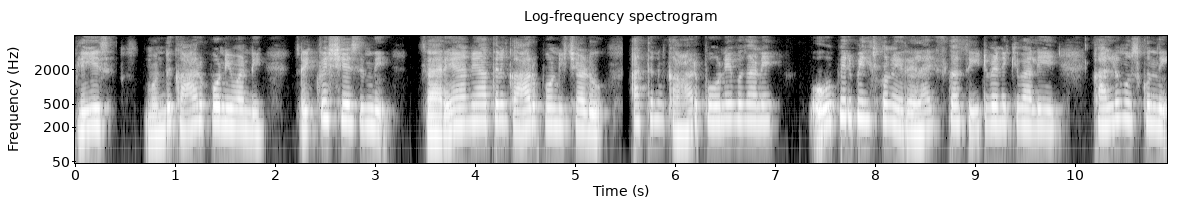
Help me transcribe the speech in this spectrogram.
ప్లీజ్ ముందు కారు పోనివ్వండి రిక్వెస్ట్ చేసింది. సరే అని అతను కారు పోనిచ్చాడు. అతను కారు పోనివ్వగానే ఊపిరి పీల్చుకొని రిలాక్స్‌గా సీట్ వెనక్కి వాలి కళ్ళు మూసుకుంది.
